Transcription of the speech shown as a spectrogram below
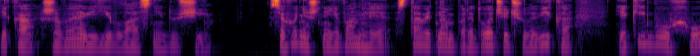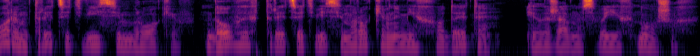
яка живе в її власній душі. Сьогоднішнє Євангеліє ставить нам перед очі чоловіка, який був хворим 38 років. Довгих 38 років не міг ходити і лежав на своїх ношах.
